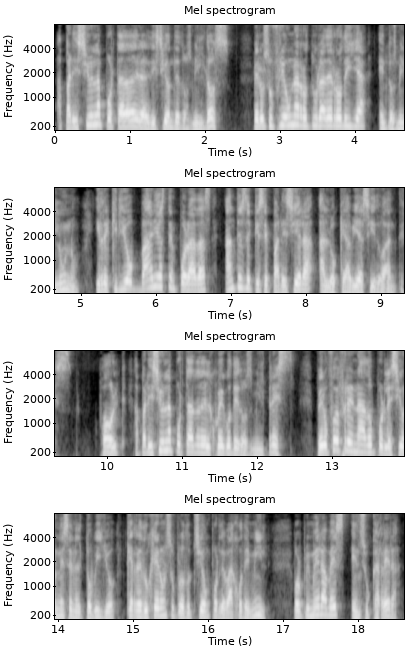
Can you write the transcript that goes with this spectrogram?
apareció en la portada de la edición de 2002, pero sufrió una rotura de rodilla en 2001 y requirió varias temporadas antes de que se pareciera a lo que había sido antes. Falk apareció en la portada del juego de 2003, pero fue frenado por lesiones en el tobillo que redujeron su producción por debajo de 1000, por primera vez en su carrera,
